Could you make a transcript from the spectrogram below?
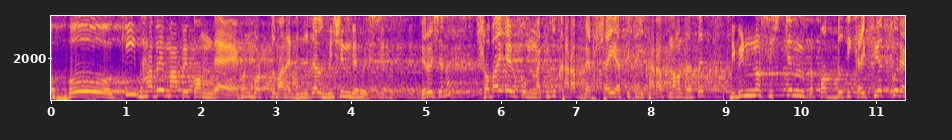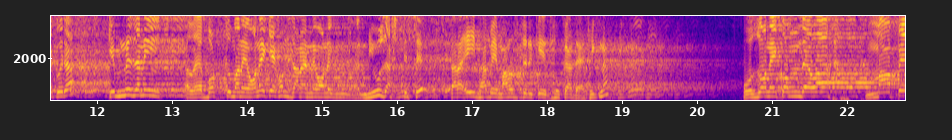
ওহো, কীভাবে মাপে কম দেয়? এখন বর্তমানে ডিজিটাল মেশিন বের হয়েছে বের হয়েছে না? সবাই এরকম না, কিছু খারাপ ব্যবসায়ী আছে, কিছু খারাপ মানুষ আছে, বিভিন্ন সিস্টেম পদ্ধতি, কাইফিয়ত করে কইরা কেমনে জানি বর্তমানে অনেক এখন জানেন অনেক নিউজ আসতেছে, তারা এইভাবে মানুষদেরকে ধোকা দেয়, ঠিক না? ওজনে কম দেওয়া, মাপে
